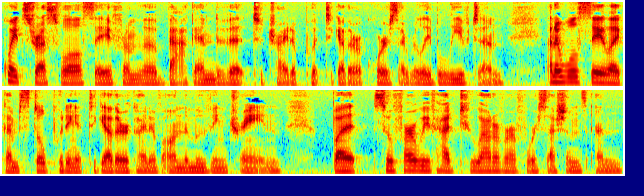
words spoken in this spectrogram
quite stressful, I'll say, from the back end of it to try to put together a course I really believed in. And I will say, like, I'm still putting it together kind of on the moving train. But so far, we've had two out of our four sessions, and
